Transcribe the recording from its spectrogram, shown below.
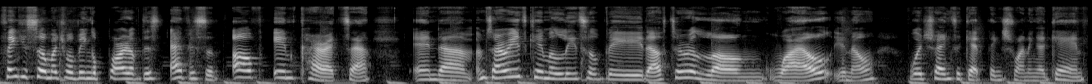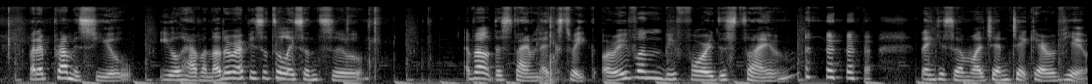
Thank you so much for being a part of this episode of In Character. And um, I'm sorry it came a little bit after a long while, you know. We're trying to get things running again. But I promise you, you'll have another episode to listen to about this time next week or even before this time. Thank you so much and take care of you.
